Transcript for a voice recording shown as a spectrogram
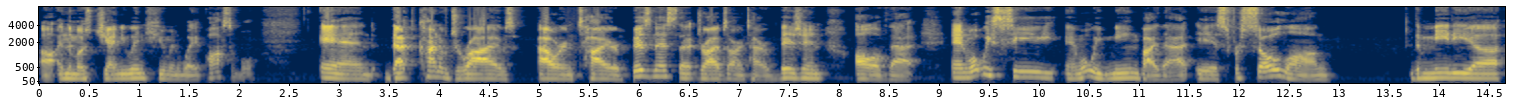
uh, in the most genuine human way possible. And that kind of drives our entire business, that drives our entire vision, all of that. And what we see and what we mean by that is for so long, the media,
